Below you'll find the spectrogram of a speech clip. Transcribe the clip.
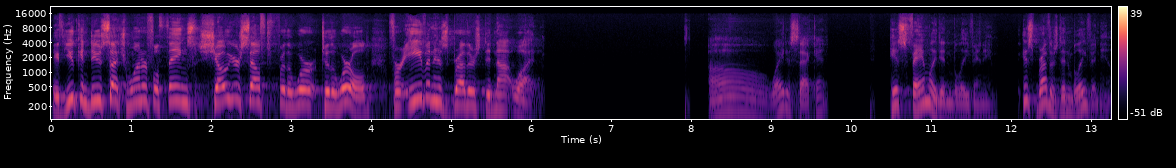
If you can do such wonderful things, show yourself for the wor- to the world, for even his brothers did not what? Oh, wait a second. His family didn't believe in him. His brothers didn't believe in him.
